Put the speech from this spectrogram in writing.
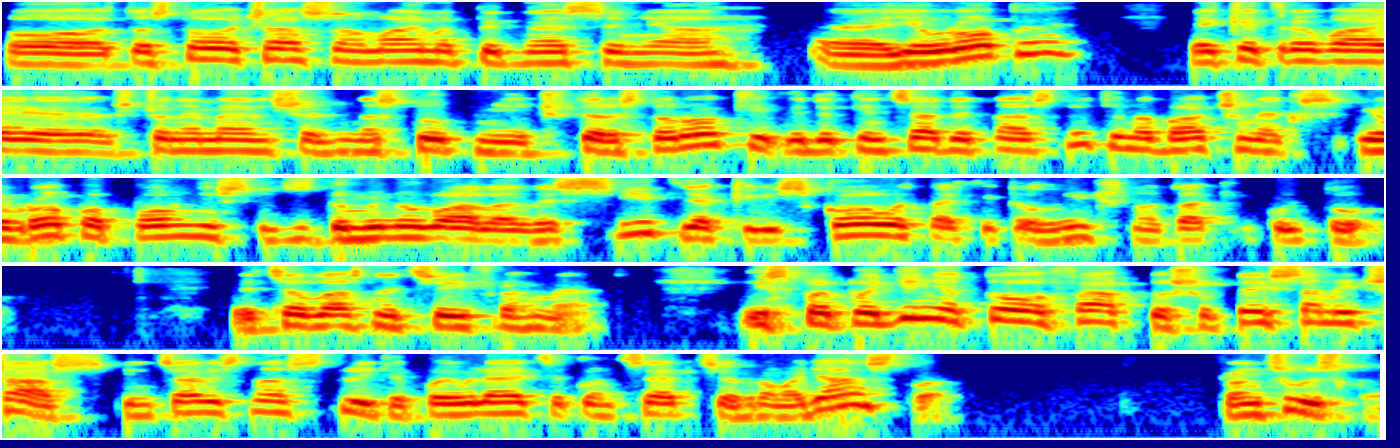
о, то з того часу маємо піднесення е, Європи, яке триває щонайменше наступні 400 років, і до кінця 19 століття ми бачимо, як Європа повністю здомінувала весь світ, як військово, так і екологічно, так і культурно. І це власне цей фрагмент. І співпадіння того факту, що в той самий час, кінця 18 століття, появляється концепція громадянства французька.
